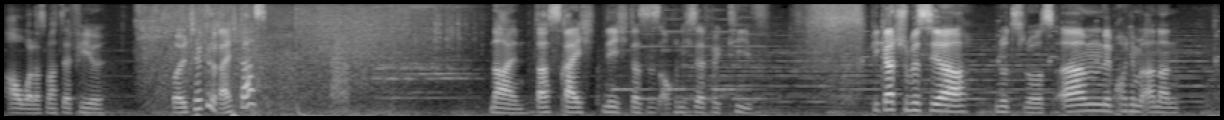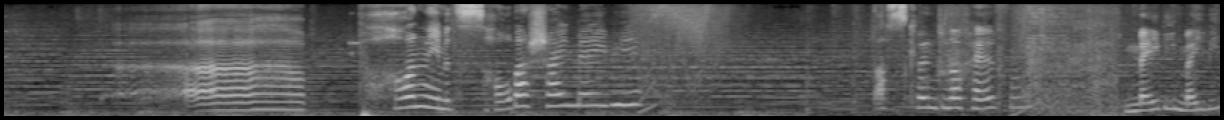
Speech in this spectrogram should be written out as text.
Aua, das macht sehr viel. Voltegel, reicht das? Nein, das reicht nicht. Das ist auch nicht sehr effektiv. Pikachu, bist ja nutzlos. Ähm, wir brauchen jemand anderen. Äh, Pony mit Zauberschein, maybe? Das könnte noch helfen. Maybe, maybe.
